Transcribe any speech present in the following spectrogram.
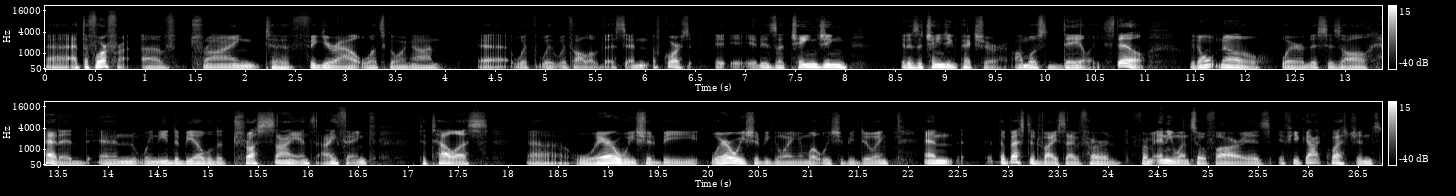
uh, at the forefront of trying to figure out what's going on uh, with, with with all of this. And of course, it, it is a changing it is a changing picture almost daily. Still, we don't know where this is all headed, and we need to be able to trust science. I think to tell us uh, where we should be, where we should be going, and what we should be doing. And the best advice I've heard from anyone so far is if you got questions,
